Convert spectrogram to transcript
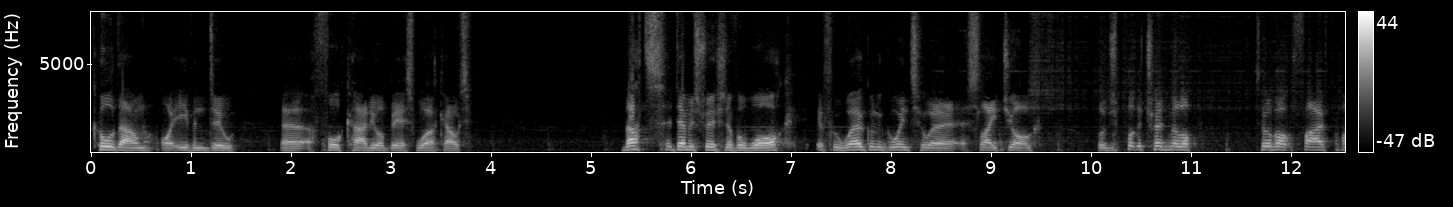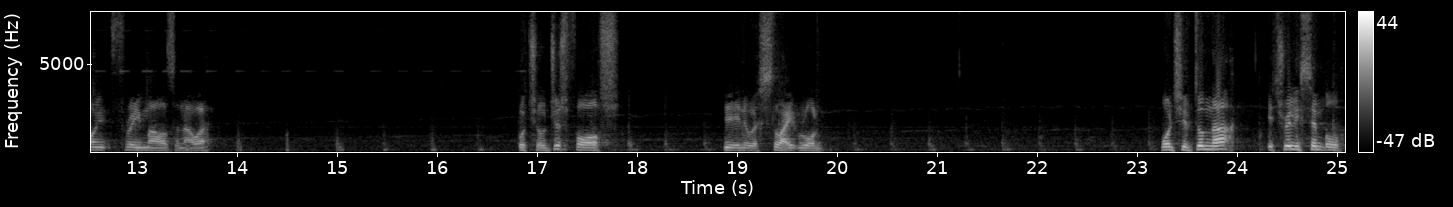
cool down, or even do uh, a full cardio based workout. That's a demonstration of a walk. If we were going to go into a, a slight jog, we'll just put the treadmill up to about 5.3 miles an hour, which will just force you into a slight run. Once you've done that, it's really simple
